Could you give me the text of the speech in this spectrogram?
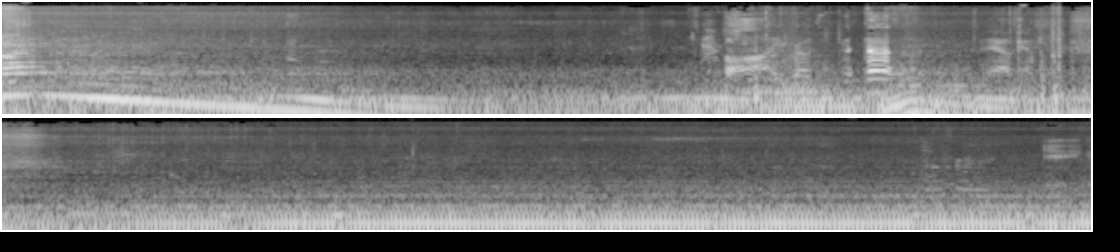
Okay. No further. There you go.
